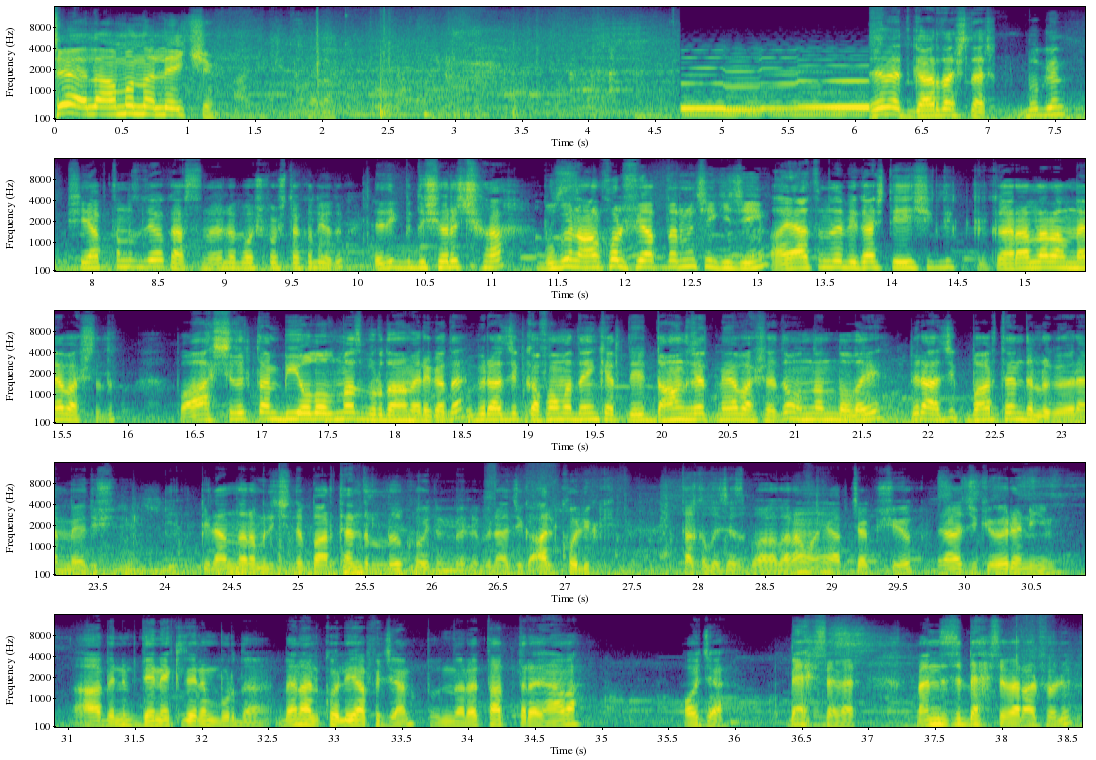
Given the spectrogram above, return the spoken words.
Selamun aleyküm. Evet kardeşler bugün şey yaptığımız da yok aslında öyle boş boş takılıyorduk. Dedik bir dışarı çıkak. Bugün alkol fiyatlarını çekeceğim. Hayatımda birkaç değişiklik kararlar almaya başladım. Bu aşçılıktan bir yol olmaz burada Amerika'da. Bu birazcık kafama denk etti, dank etmeye başladı. Ondan dolayı birazcık bartenderlık öğrenmeye düşünüyorum. Planlarımın içinde bartenderlığı koydum böyle. Birazcık alkolik takılacağız bu aralar ama yapacak bir şey yok. Birazcık öğreneyim. Aa benim deneklerim burada. Ben alkolü yapacağım. Bunlara tattıracağım ama Hoca. Beh sever. Bendesi beh sever alkolü.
